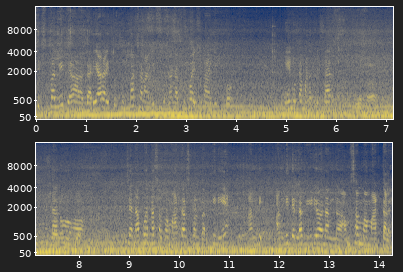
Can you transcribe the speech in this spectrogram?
ಚಿಪ್ಪಲ್ಲಿ ಗಡಿಯಾರ ಇತ್ತು. ತುಂಬ ಚೆನ್ನಾಗಿತ್ತು. ನಂಗೆ ಅದು ತುಂಬ ಇಷ್ಟ ಆಗಿತ್ತು. ಏನು ಊಟ ಮಾಡಿದ್ರಿ ಸರ್? ನಾನು ಚೆನ್ನಪ್ಪನ ಸ್ವಲ್ಪ ಮಾತಾಡ್ಸ್ಕೊಂಡು ಬರ್ತೀನಿ. ಅಂಗಡಿ ಅಂಗಡಿದೆಲ್ಲ ವಿಡಿಯೋ ನನ್ನ ಹಂಸಮ್ಮ ಮಾಡ್ತಾಳೆ.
